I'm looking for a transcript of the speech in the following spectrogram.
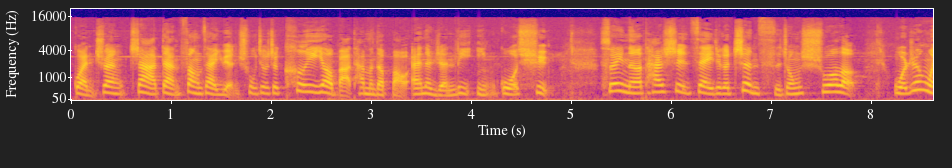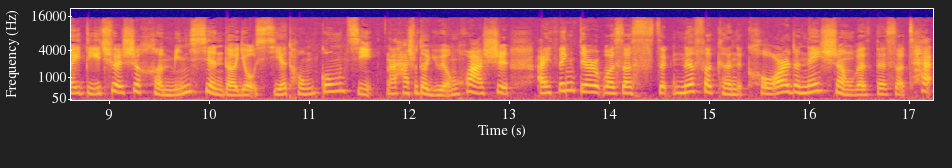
管状炸弹放在远处，就是刻意要把他们的保安的人力引过去？所以呢，他是在这个证词中说了，我认为的确是很明显的有协同攻击。那他说的原话是，I think there was a significant coordination with this attack。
